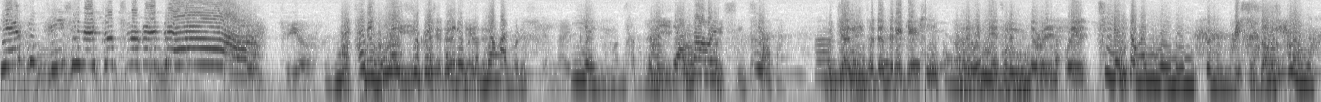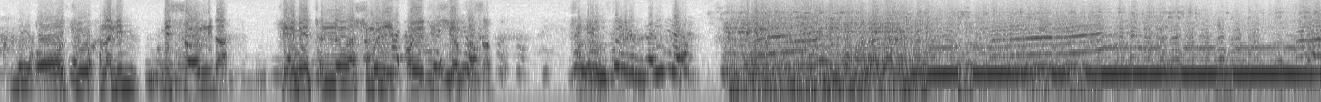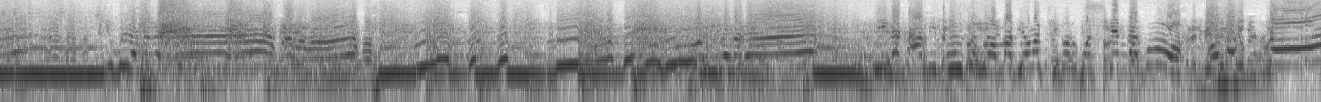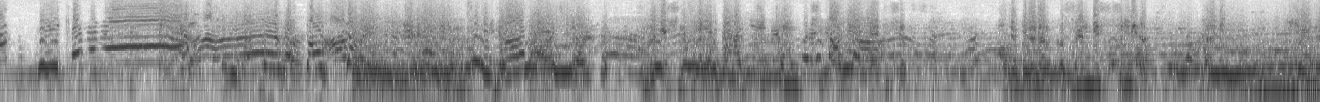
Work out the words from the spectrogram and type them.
예수 귀신을 쫓으러 가자! 주여 나사렛 예수 그리스도 이름으로 명하노니 이 여인의 몸에서 마귀야 있습니다. 나올 지어다. 무지한 저자들에게 하나님의 능력을 보여주 7년 동안 이 여인은 믿사옵니다. 오 주 하나님 믿사옵니다 주님의 전능하심을 보여주시옵소서 예수 이름으로 인도라. 물러가라! 네가 감히 무성이 엄마 병을 기도로 고치겠다고! 하나님의 능력을 보여 비켜나라! 능력도 없어. 불의 신선한 지금 치료해 주시옵소서 기적 일어날 것을 믿습니다 하나님 이 여인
